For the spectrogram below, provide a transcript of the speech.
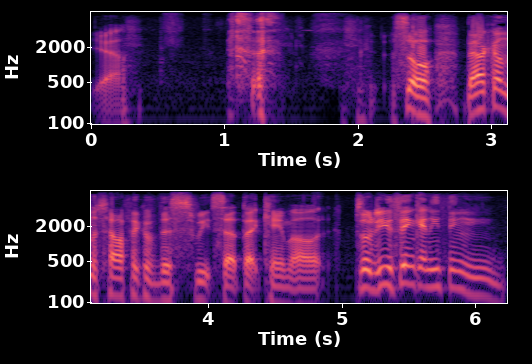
Yeah. so back on the topic of this sweet set that came out. So do you think anything,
